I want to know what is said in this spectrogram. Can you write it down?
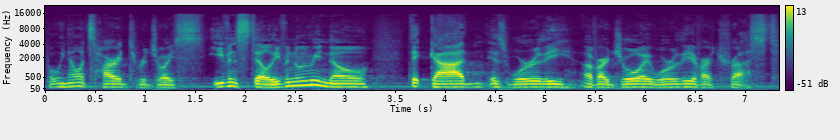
But we know it's hard to rejoice, even still, even when we know that God is worthy of our joy, worthy of our trust.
